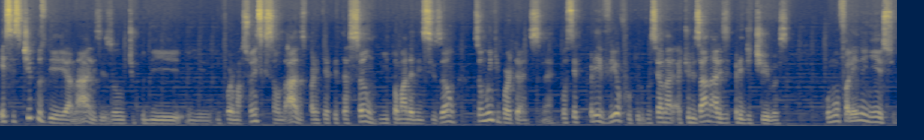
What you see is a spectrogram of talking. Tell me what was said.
Esses tipos de análises ou tipo de, informações que são dadas para interpretação e tomada de decisão são muito importantes, né? Você prevê o futuro, você utilizar análises preditivas. Como eu falei no início,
